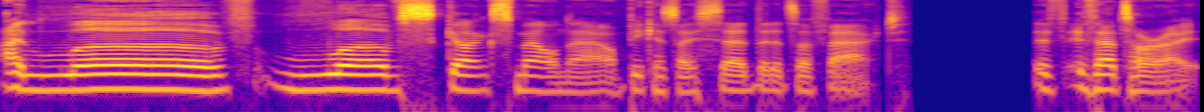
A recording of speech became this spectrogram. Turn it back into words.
I love love skunk smell now because I said that it's a fact. If if that's all right.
